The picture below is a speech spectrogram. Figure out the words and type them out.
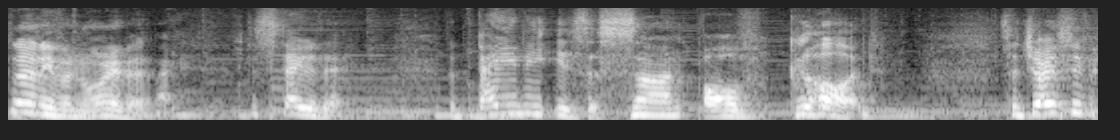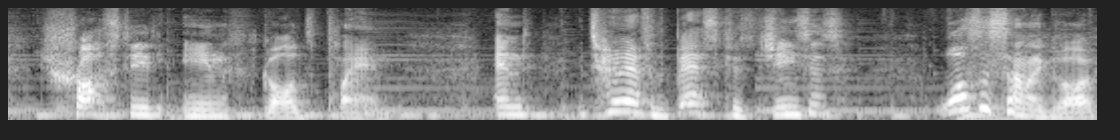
Don't even worry about it, mate. Just stay with her. The baby is the son of God. So Joseph trusted in God's plan. And it turned out for the best because Jesus was the Son of God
